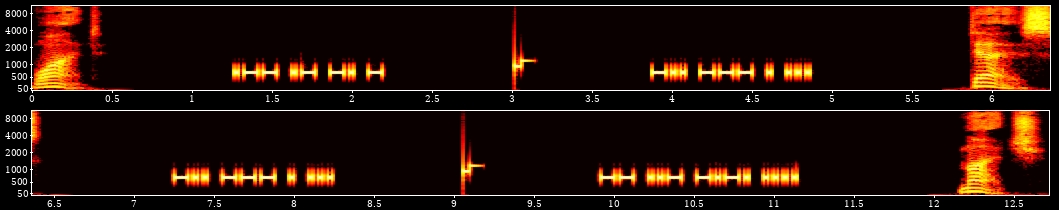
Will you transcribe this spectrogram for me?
Want. Does. Much.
